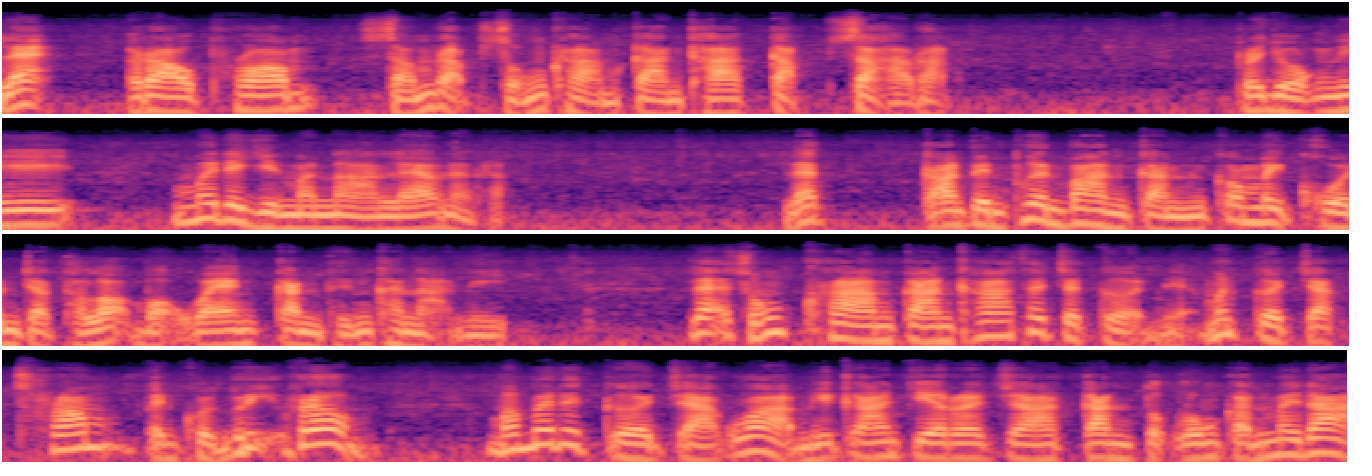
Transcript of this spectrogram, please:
และเราพร้อมสำหรับสงครามการค้ากับสหรัฐ ประโยคนี้ไม่ได้ยินมานานแล้วนะครับ และการเป็นเพื่อนบ้านกันก็ไม่ควรจะทะเลาะเบาแวงกันถึงขนาดนี้ และสงครามการค้าถ้าจะเกิดเนี่ยมันเกิดจากทรัมป์เป็นคนริเริ่ม มันไม่ได้เกิดจากว่ามีการเจรจากันตกลงกันไม่ได้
